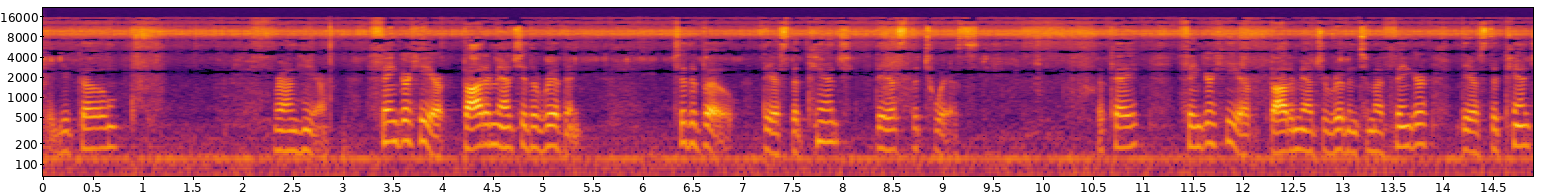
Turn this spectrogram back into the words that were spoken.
There you go. Around here. Finger here, bottom edge of the ribbon to the bow. There's the pinch, there's the twist. Okay? Finger here, bottom edge of ribbon to my finger. There's the pinch,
